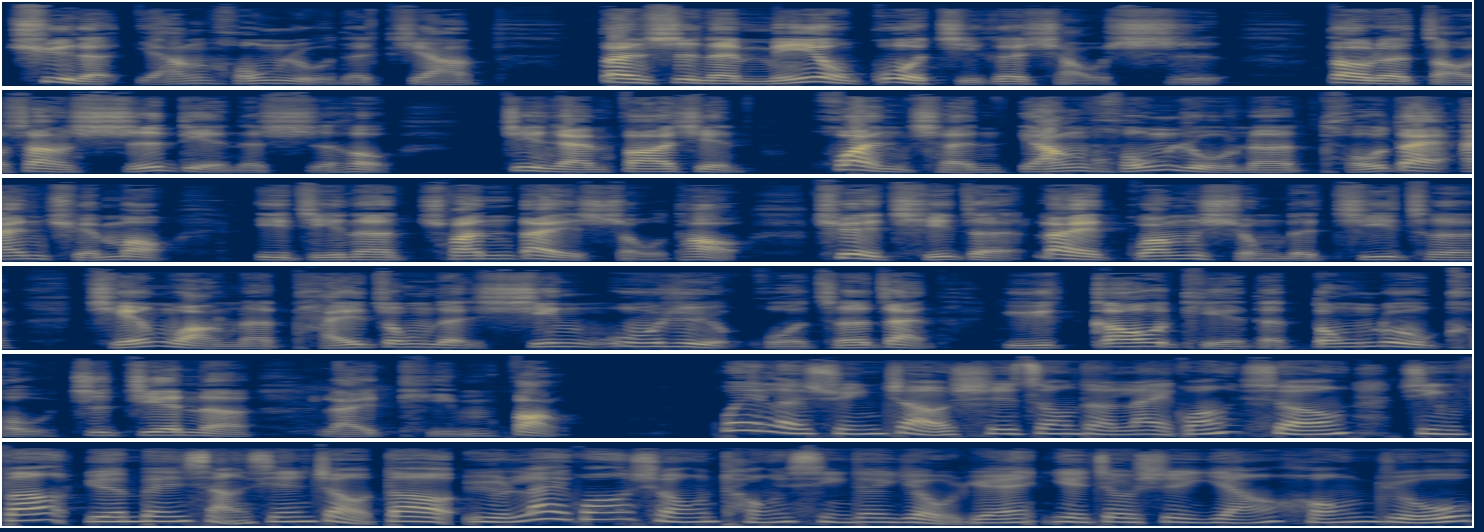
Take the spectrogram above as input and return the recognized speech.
去了杨红汝的家，但是呢，没有过几个小时，到了早上十点的时候，竟然发现换成杨红汝呢头戴安全帽。以及呢，穿戴手套，却骑着赖光雄的机车前往了台中的新乌日火车站与高铁的东路口之间呢，来停放。为了寻找失踪的赖光雄，警方原本想先找到与赖光雄同行的友人，也就是杨红茹，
